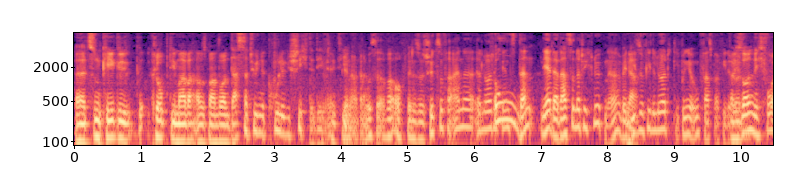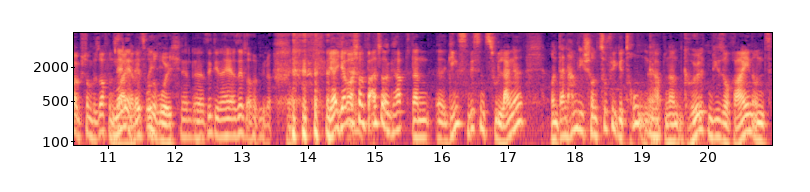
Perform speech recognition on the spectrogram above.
äh, zu einem Kegelclub, die mal was anderes machen wollen. Das ist natürlich eine coole Geschichte, definitiv. Genau, da musst du aber auch, wenn du so Schützenvereine äh, Leute oh. kennst, dann, ja, da hast du natürlich Glück, ne? Wenn die so viele Leute, die bringen ja unfassbar viele aber Leute. Die sollen nicht vorher bestimmt besoffen sein, nee, nee, dann wird's unruhig. Da sind die nachher selbst auf der Bühne. Ja, ich habe auch schon Veranstaltungen gehabt, dann äh, ging es ein bisschen zu lange und dann haben die schon zu viel getrunken ja. gehabt und dann grölten die so rein und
